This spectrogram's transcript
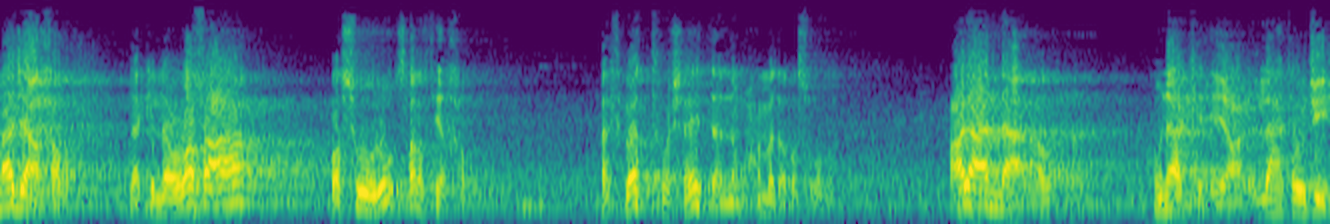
ما جاء الخبر. لكن لو رفعها رسول صارت هي الخبر. أثبت وشهدت أن محمدا رسول الله. على أن هناك لها توجيه.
